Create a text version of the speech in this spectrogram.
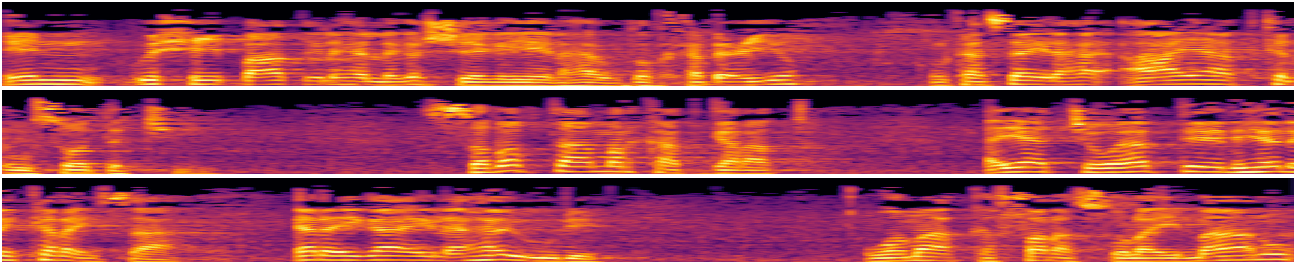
in wixii baadilahe laga sheegaya ilahay uu dadka dhiciyo kolkaasaa ilaahay aayaadkan uu soo dejiyey. Sababtaa markaad garato ayaad jawaabteeda heli karaysaa eraygaa ilaahay uu yidhi wamaa kafara sulaymaanu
